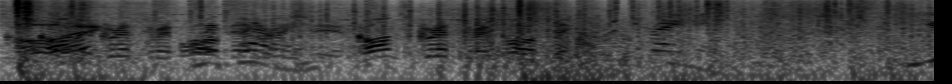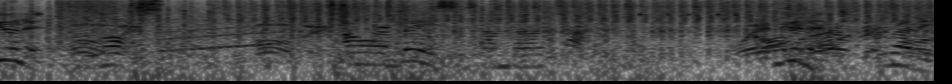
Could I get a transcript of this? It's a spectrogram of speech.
Conscript reporting. Repairing. Conscript reporting. Training. Unit lost. Moving. Our base is under attack. Waiting Unit order. ready.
